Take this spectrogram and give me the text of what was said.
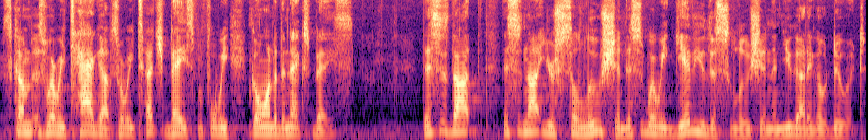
It's, come, it's where we tag up, it's where we touch base before we go on to the next base. This is not, this is not your solution. This is where we give you the solution and you got to go do it.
